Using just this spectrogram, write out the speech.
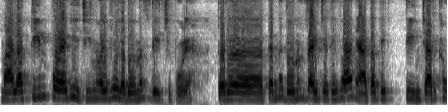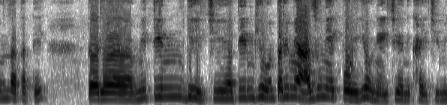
मला तीन पोळ्या घ्यायची आणि वैभवला दोनच द्यायची पोळ्या. तर त्यांना दोनच जायच्या तेव्हा आणि आता ते तीन चार खाऊन जातात ते. तर मी तीन घ्यायची तीन घेऊन तरी मी अजून एक पोळी घेऊन यायची आणि खायची. मी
